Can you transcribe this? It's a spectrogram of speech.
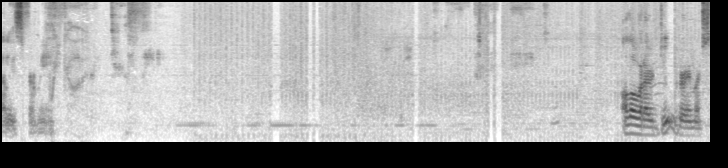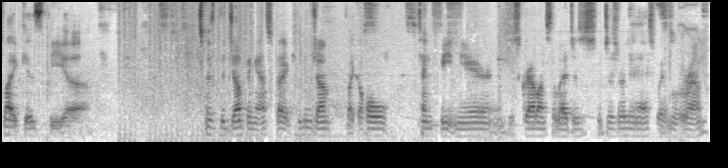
at least for me. Although what I do very much like is the, uh, is the jumping aspect. You can jump like a whole 10 feet in the air and just grab onto ledges, which is a really nice way to move around.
